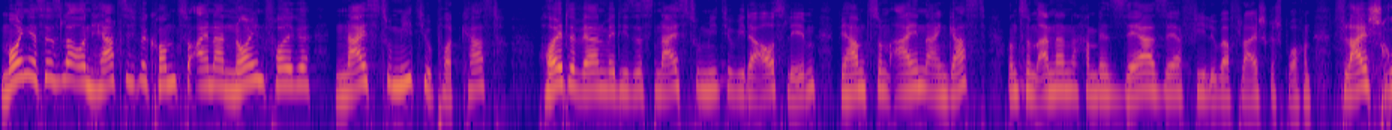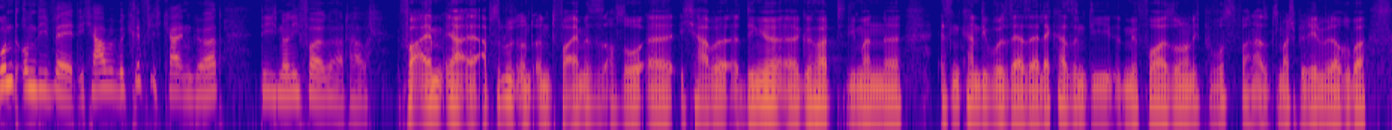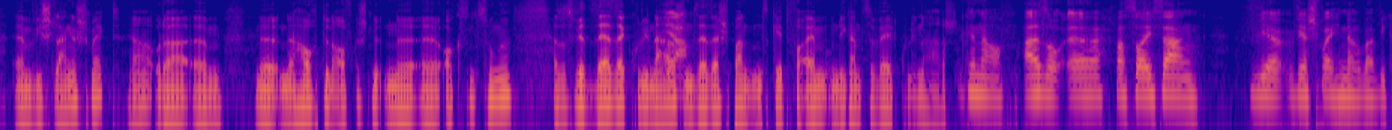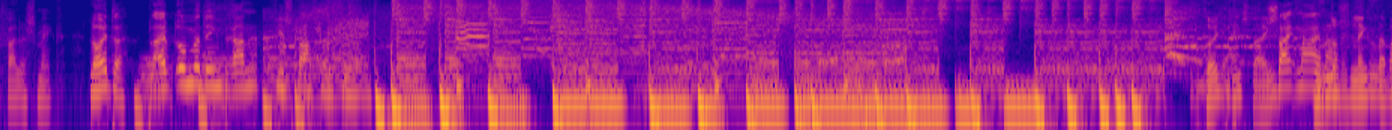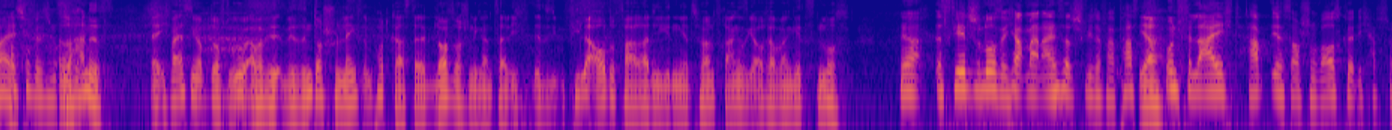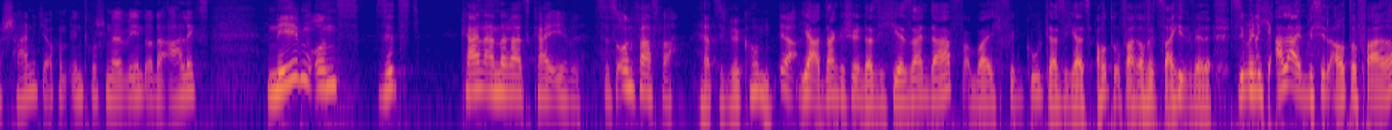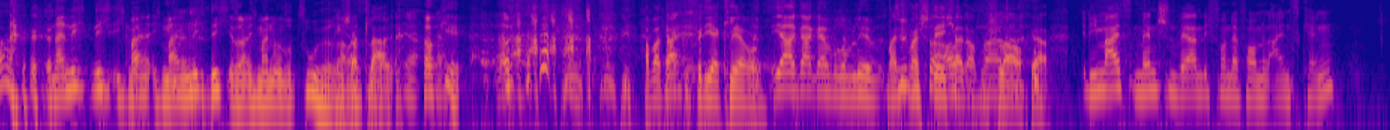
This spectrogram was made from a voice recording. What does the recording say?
Moin, ihr Sizzler und herzlich willkommen zu einer neuen Folge Nice to Meet You Podcast. Heute werden wir dieses Nice to Meet You wieder ausleben. Wir haben zum einen einen Gast und zum anderen haben wir sehr, sehr viel über Fleisch gesprochen. Fleisch rund um die Welt. Ich habe Begrifflichkeiten gehört, die ich noch nie vorher gehört habe. Vor allem, ja, äh, absolut. Und, und vor allem ist es auch so, äh, ich habe Dinge äh, gehört, die man äh, essen kann, die wohl sehr, sehr lecker sind, die mir vorher so noch nicht bewusst waren. Also zum Beispiel reden wir darüber, ähm, wie Schlange schmeckt, ja, oder ähm, eine, eine hauchdünn aufgeschnittene äh, Ochsenzunge. Also es wird sehr, sehr kulinarisch Ja. und sehr, sehr spannend. Und es geht vor allem um die ganze Welt kulinarisch. Genau. Also, äh, was soll ich sagen? Wir, wir sprechen darüber, wie Qualle schmeckt. Leute, bleibt unbedingt dran. Viel Spaß beim Zuhören. Soll ich einsteigen? Steig mal Wir ein, sind doch schon längst dabei. Achso, wir sind- also Hannes, äh, ich weiß nicht, ob du auf die Uhr, aber wir, wir sind doch schon längst im Podcast. Der läuft doch schon die ganze Zeit. Ich, also viele Autofahrer, die ihn jetzt hören, fragen sich auch, ja, wann geht's denn los? Ja, es geht schon los. Ich habe meinen Einsatz schon wieder verpasst. Ja. Und vielleicht habt ihr es auch schon rausgehört. Ich habe es wahrscheinlich auch im Intro schon erwähnt oder Alex. Neben uns sitzt kein anderer als Kai Ebel. Es ist unfassbar. Herzlich willkommen. Ja. Ja, danke schön, dass ich hier sein darf, aber ich finde gut, dass ich als Autofahrer bezeichnet werde. Sind wir nicht alle ein bisschen Autofahrer? Nein, nicht, nicht, ich meine, ich meine nicht dich, sondern ich meine unsere Zuhörer. Ist schon klar. Ja, okay. Aber danke für die Erklärung. Ja, gar kein Problem. Manchmal stehe ich halt auf dem. Schlauch, ja. Die meisten Menschen werden dich von der Formel 1 kennen.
